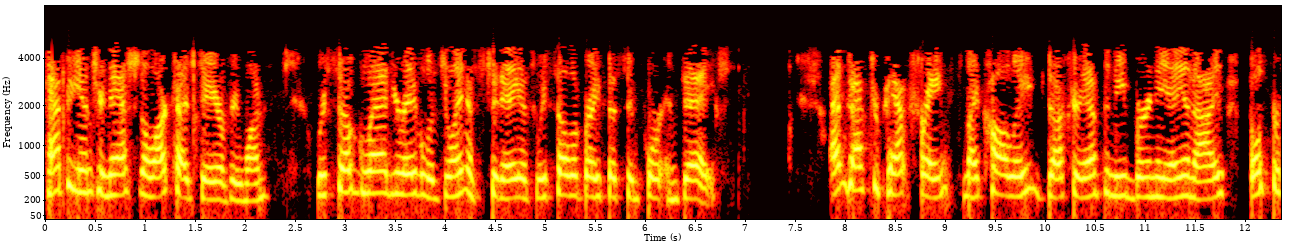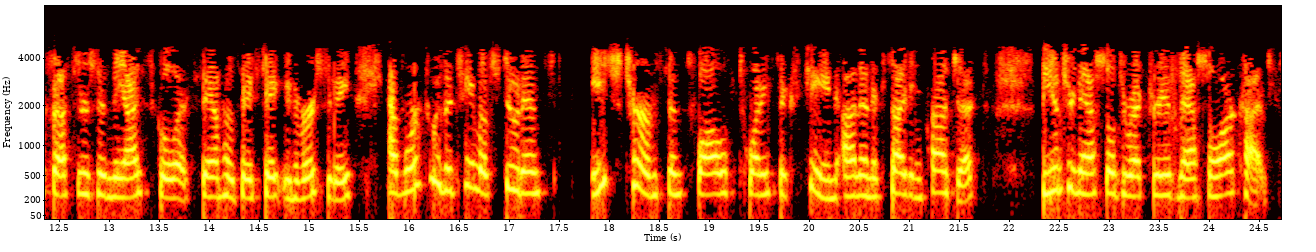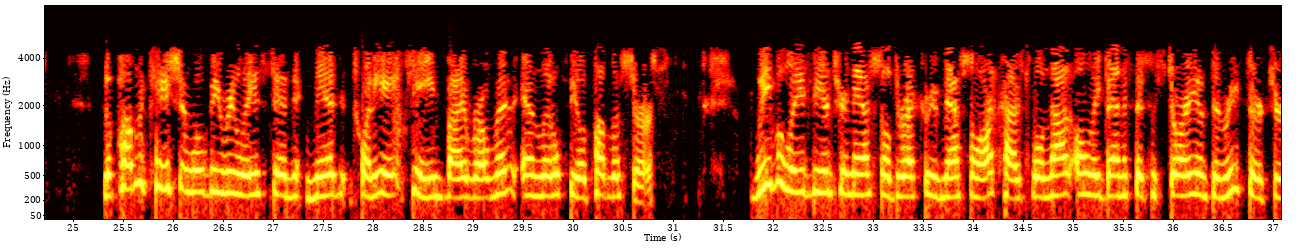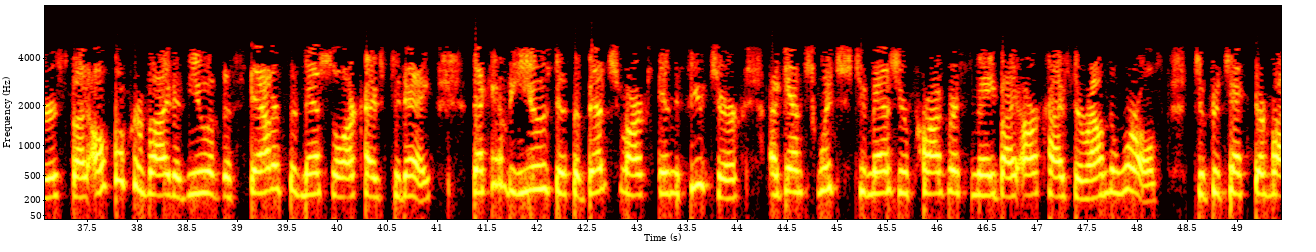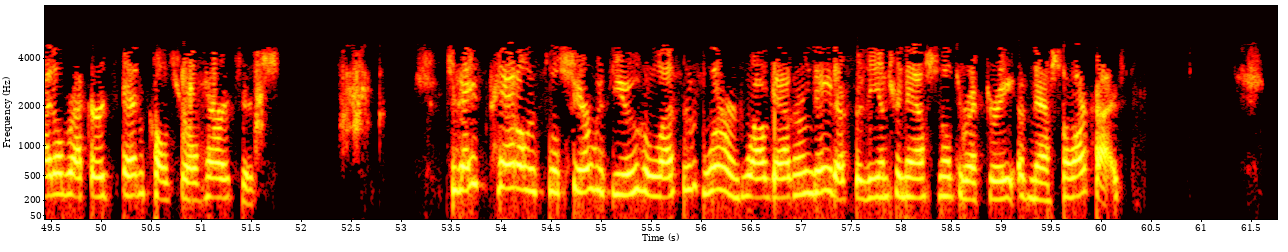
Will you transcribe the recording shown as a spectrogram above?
Happy International Archives Day, everyone. We're so glad you're able to join us today as we celebrate this important day. I'm Dr. Pat Franks. My colleague, Dr. Anthony Bernier, and I, both professors in the iSchool at San Jose State University, have worked with a team of students each term since fall of 2016 on an exciting project, the International Directory of National Archives. The publication will be released in mid-2018 by Rowman and Littlefield Publishers. We believe the International Directory of National Archives will not only benefit historians and researchers, but also provide a view of the status of National Archives today that can be used as a benchmark in the future against which to measure progress made by archives around the world to protect their vital records and cultural heritage. Today's panelists will share with you the lessons learned while gathering data for the International Directory of National Archives.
